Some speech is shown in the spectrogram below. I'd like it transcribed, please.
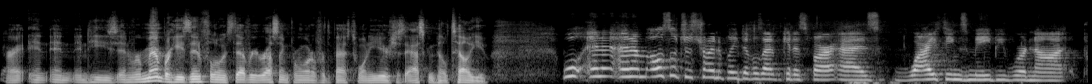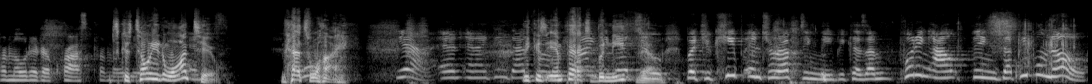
Yeah. Right. And, and, and he's, and remember, he's influenced every wrestling promoter for the past 20 years. Just ask him, he'll tell you. Well, and, and I'm also just trying to play devil's advocate as far as why things maybe were not promoted or cross promoted. It's because Tony didn't want to. That's well, why. Yeah, and, and I think that's because impact's beneath them. To, but you keep interrupting me because I'm putting out things that people know.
